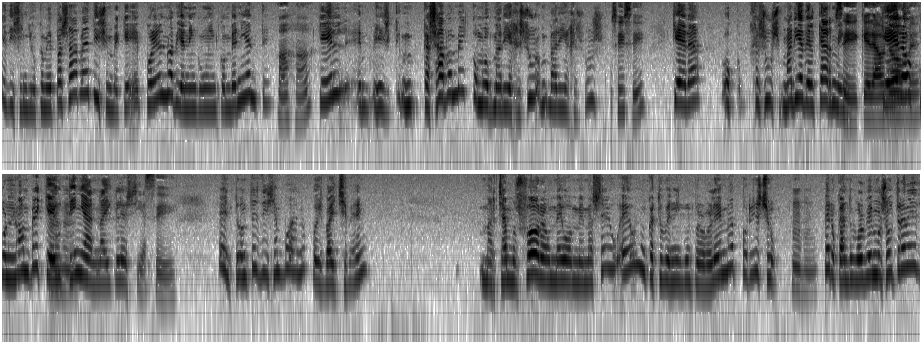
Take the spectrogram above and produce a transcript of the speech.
e dixen o que me pasaba e díxenme que por el non había ningún inconveniente. Ajá. Que el eh, casábame como María Jesús, María Jesús. Sí, sí. Que era o Jesús María del Carmen. Sí, que era o que nome. era o con nombre que uh -huh. eu tiña na iglesia. Sí. Entonces dixen, bueno, pois vaiche ben. Marchamos fora, o meu home mas eu, eu nunca tuve ningún problema por iso. Uh -huh. Pero cando volvemos outra vez,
